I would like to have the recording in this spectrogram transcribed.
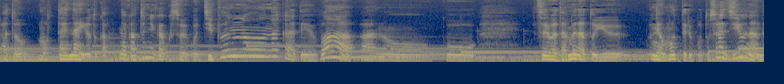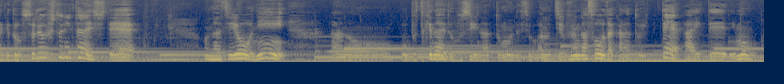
あともったいないよとかなんかとにかくそういうこう自分の中ではあのこうそれはダメだという、ね、思ってることそれは自由なんだけどそれを人に対して同じようにあのこうぶつけないでほしいなと思うんですよ。あの自分がそうだからといって相手にも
